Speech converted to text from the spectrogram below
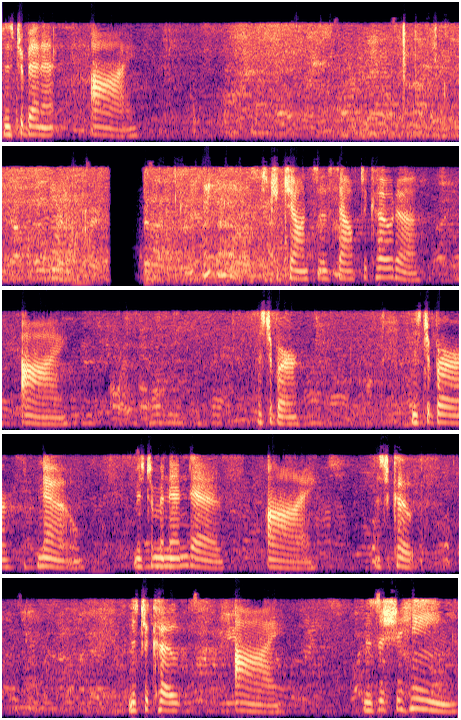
Mr. Bennet? Aye. Mr. Johnson of South Dakota? Aye. Mr. Burr? Mr. Burr? No. Mr. Menendez? Aye. Mr. Coats? Mr. Coats? Aye. Mrs. Shaheen?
